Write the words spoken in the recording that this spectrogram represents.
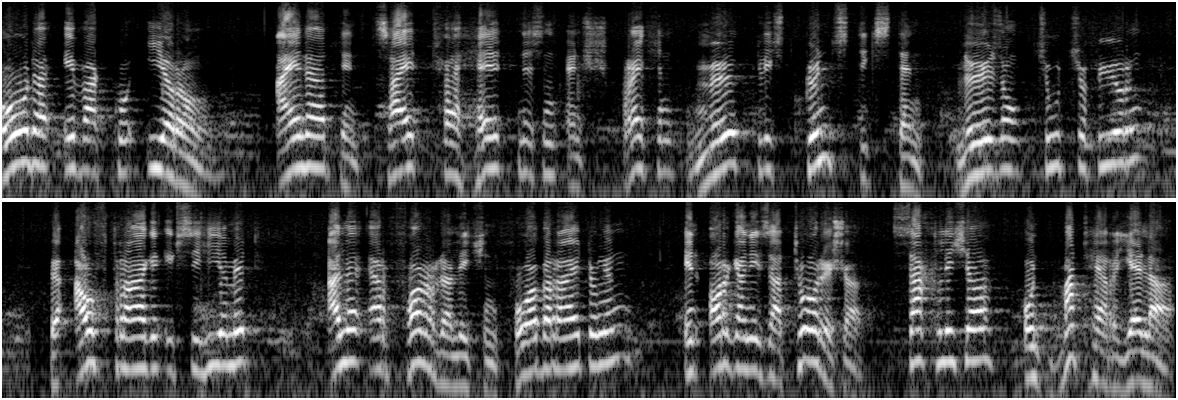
oder Evakuierung einer den Zeitverhältnissen entsprechend möglichst günstigsten Lösung zuzuführen, beauftrage ich Sie hiermit, alle erforderlichen Vorbereitungen in organisatorischer, sachlicher und materieller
